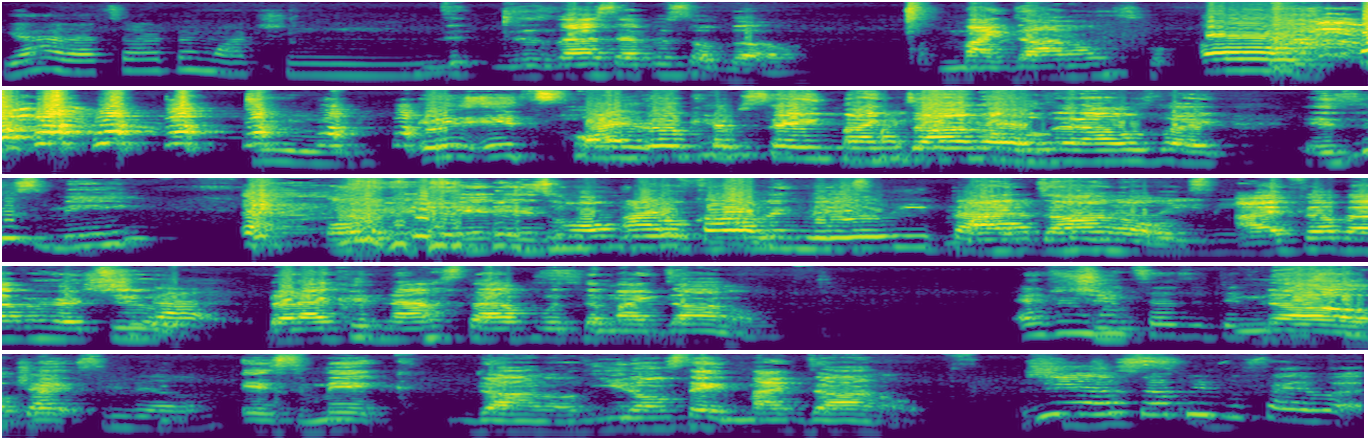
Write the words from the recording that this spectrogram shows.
Yeah, that's what I've been watching. Th- This last episode though, McDonald's. Oh, dude, it, it's Homegirl kept saying McDonald's, and I was like, "Is this me?" Or is, is I Homegirl calling me really bad for that McDonald's? I felt bad for her too, got- but I could not stop with the McDonald's. Everyone She- says it different. no, No, but- Jacksonville. It's McDonald's. You don't say McDonald's. Yeah, some people say what.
